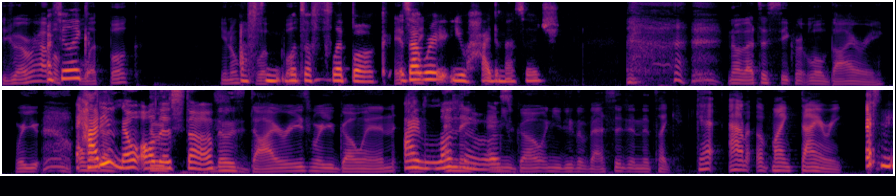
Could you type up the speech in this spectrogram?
Did you ever have i a feel like flip book? You know a flip what's a flip book is that like where you hide the message no, that's a secret little diary where you. Oh how do you know all those this stuff those diaries where you go in i and love and they and you go and you do the message and it's like get out of my diary. and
